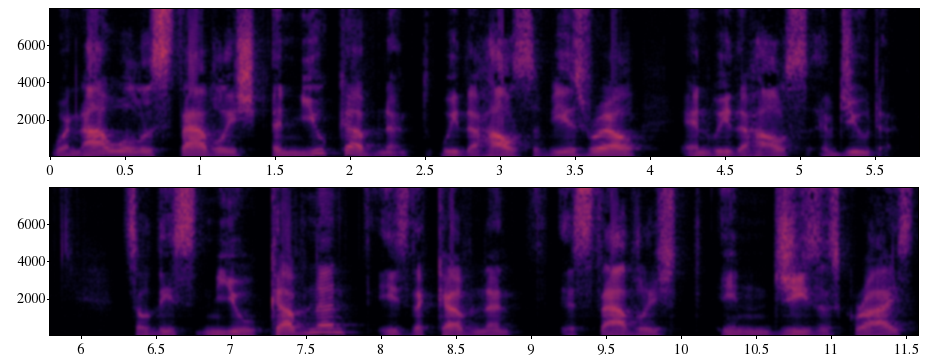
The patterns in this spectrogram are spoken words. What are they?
when I will establish a new covenant with the house of Israel and with the house of Judah. So, this new covenant is the covenant established in Jesus Christ.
